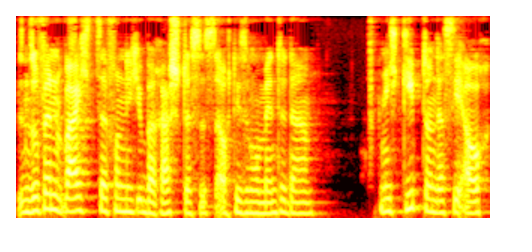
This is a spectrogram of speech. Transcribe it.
insofern war ich davon nicht überrascht, dass es auch diese Momente da nicht gibt und dass sie auch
